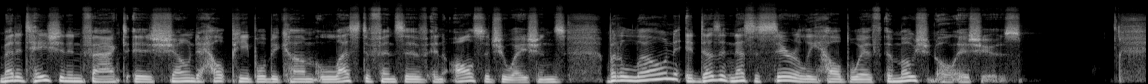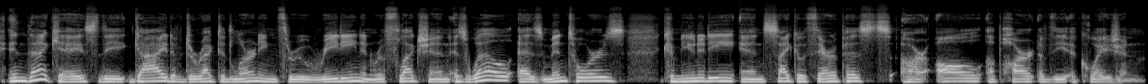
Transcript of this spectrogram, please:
Meditation, in fact, is shown to help people become less defensive in all situations, but alone, it doesn't necessarily help with emotional issues. In that case, the guide of directed learning through reading and reflection, as well as mentors, community, and psychotherapists, are all a part of the equation.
